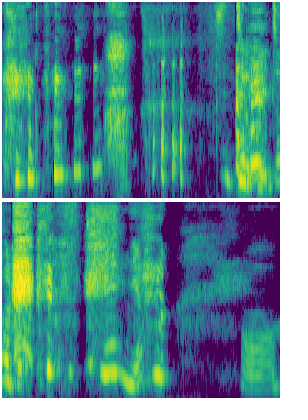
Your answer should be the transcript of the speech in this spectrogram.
진짜 왜 저래? 피했냐? 어.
